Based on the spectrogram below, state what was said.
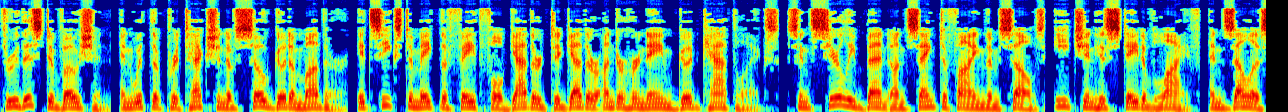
Through this devotion, and with the protection of so good a mother, it seeks to make the faithful gathered together under her name good Catholics, sincerely bent on sanctifying themselves, each in his state of life, and zealous,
